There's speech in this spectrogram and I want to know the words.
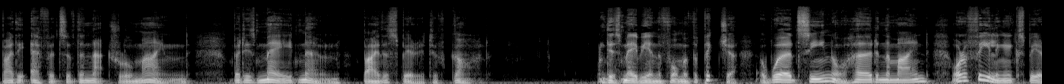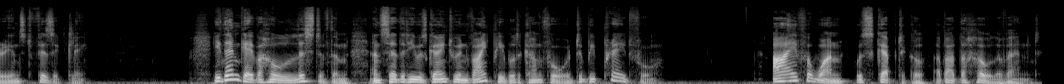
by the efforts of the natural mind, but is made known by the Spirit of God. This may be in the form of a picture, a word seen or heard in the mind, or a feeling experienced physically. He then gave a whole list of them and said that he was going to invite people to come forward to be prayed for. I, for one, was sceptical about the whole event.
